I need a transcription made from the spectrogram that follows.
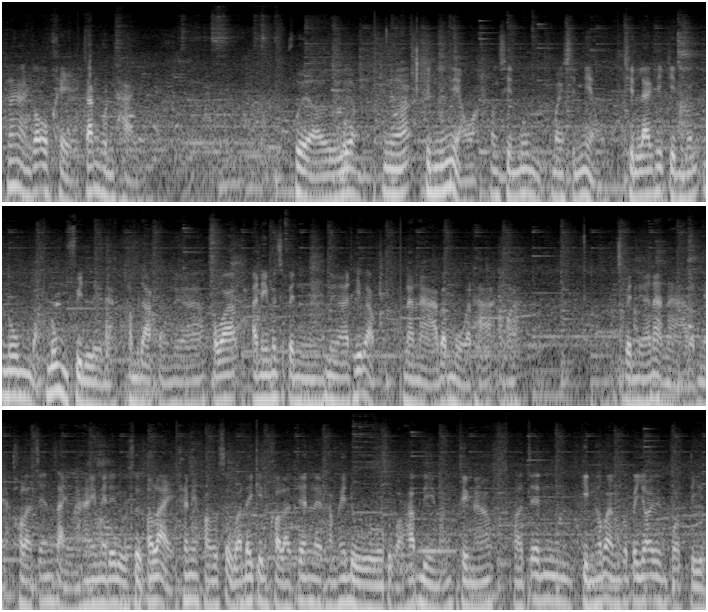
พนักงานก็โอเค จ้างคนไทยคุยเอเรื่องเนื้อชิ้นนี้เหนียวอะบางชิ้นนุ่มบางชิ้นเหนียว ชิ้นแรกที่กินก็นุ่มแบบนุ่มฟินเลยนะธรรมดาของเนื้อ เพราะว่าอันนี้มันจะเป็นเนื้อที่แบบหนาๆแบบหมูกระทะนะ จะเป็นเนื้อหนาๆแบบเนี้ยคอลลาเจนใส่มาให้ไม่ได้รู้สึกเท่าไหร่แค่มีความรู้สึกว่าได้กินคอลลาเจนเลยทำให้ดูสุขภาพดีมั้งจริงนะคอลลาเจนกินเข้าไปมันก็ไปย่อยเป็นโปรตีน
